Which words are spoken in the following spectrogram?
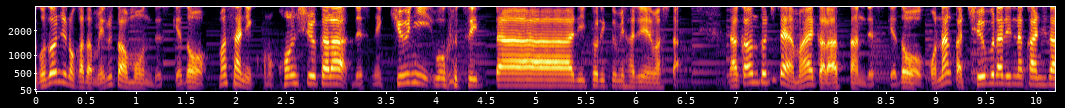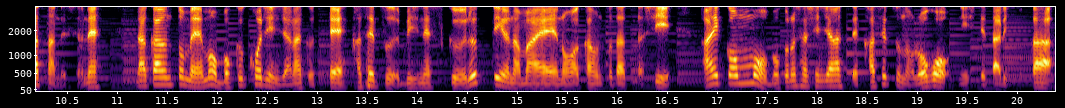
ご存知の方もいるとは思うんですけど、まさにこの今週からですね、急に僕ツイッターに取り組み始めました。アカウント自体は前からあったんですけど、こうなんか宙ぶらりな感じだったんですよね。アカウント名も僕個人じゃなくて、仮説ビジネススクールっていう名前のアカウントだったし、アイコンも僕の写真じゃなくて仮説のロゴにしてたりとか、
